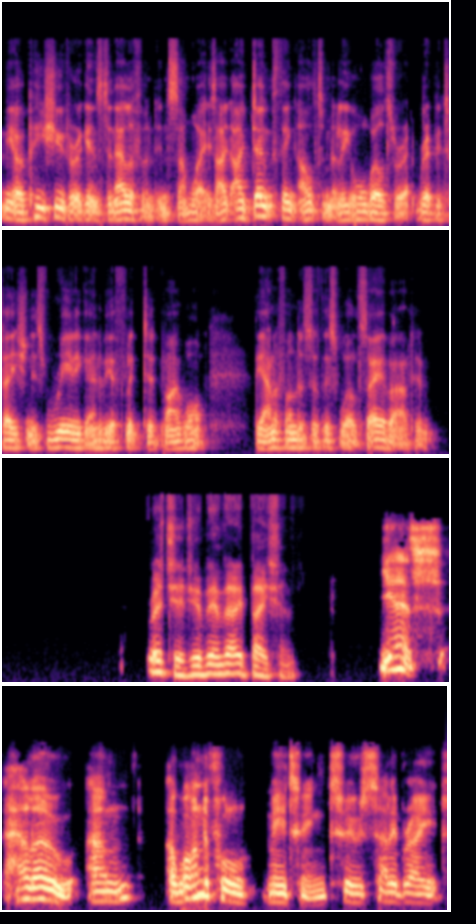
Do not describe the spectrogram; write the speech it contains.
you know a pea shooter against an elephant in some ways. I, I don't think ultimately Orwell's re reputation is really going to be afflicted by what the Anna Funders of this world say about him. Richard, you've been very patient. Yes. Hello. Um, a wonderful meeting to celebrate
